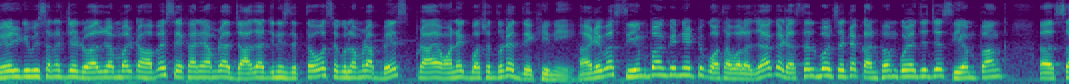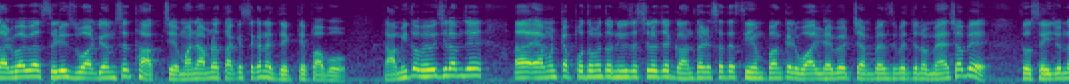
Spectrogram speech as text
মেল ডিভিশনের যে রয়্যাল রাম্বলটা হবে, সেখানে আমরা যা যা জিনিস দেখতে পাবো, সেগুলো আমরা বেশ প্রায় অনেক বছর ধরে দেখিনি। আর এবার সিএম পাঙ্কে নিয়ে একটু কথা বলা যাক। রাসেল বোল্ট সেটা কনফার্ম করেছে যে CM Punk Survivor Series war গেমসে থাকছে মানে আমরা তাকে সেখানে দেখতে পাবো। আমি তো ভেবেছিলাম যে এমনটা প্রথমে তো নিউজ এসেছিল যে গান্তারের সাথে সিএম পাঙ্কের ওয়ার্ল্ড হেভিওয়েট চ্যাম্পিয়নশিপের জন্য ম্যাচ হবে। তো সেই জন্য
